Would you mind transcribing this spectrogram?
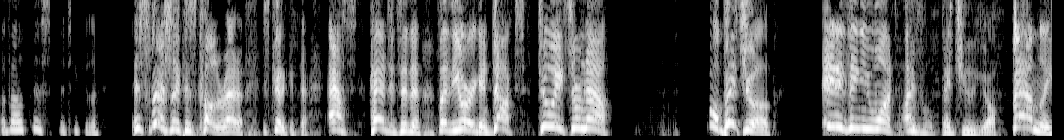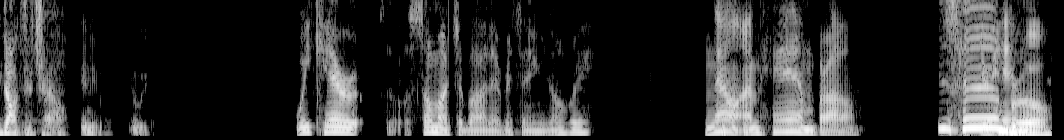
about this particular. Especially because Colorado is going to get their ass handed to them by the Oregon Ducks two weeks from now. I'll bet you anything you want. I will bet you your family, Dr. Chow. Anyway, here we go. We care so much about everything, don't we? No, I'm him, bro. He's You're ham, him? bro.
